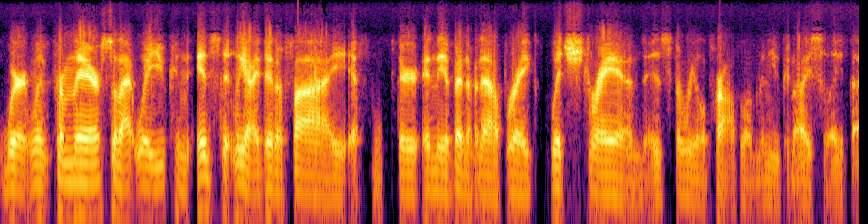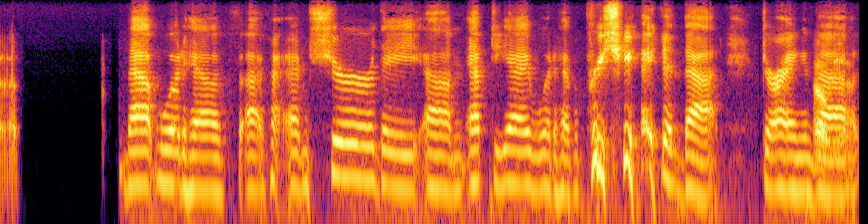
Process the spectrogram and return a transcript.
where it went from there, so that way you can instantly identify if there, in the event of an outbreak, which strand is the real problem, and you can isolate that. That would have, uh, I'm sure the um, FDA would have appreciated that during the, oh, yeah.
